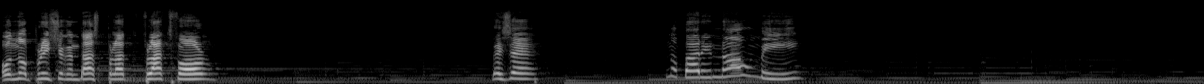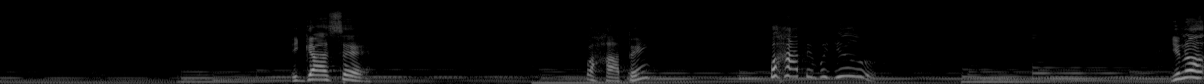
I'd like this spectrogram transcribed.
or no preaching on that plat- platform. They say, nobody know me. And God said, what happened? What happened for you? You know,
